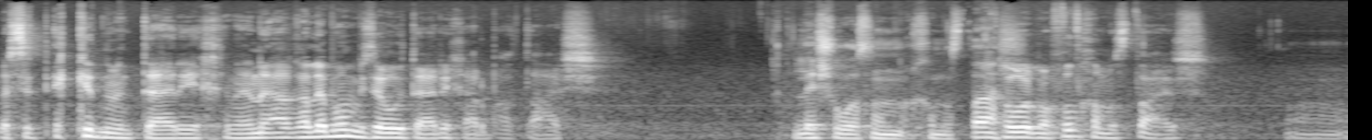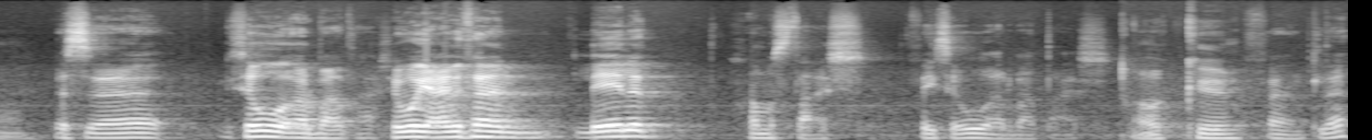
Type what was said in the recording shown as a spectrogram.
بس اتاكد من التاريخ لأن أغلبهم يسووا تاريخ 14 ليش هو أصلا 15 هو المفروض 15 بس آه، يسووا 14 هو يعني مثلا ليلة 15 فيسووا 14 أوكي. فهمت له؟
